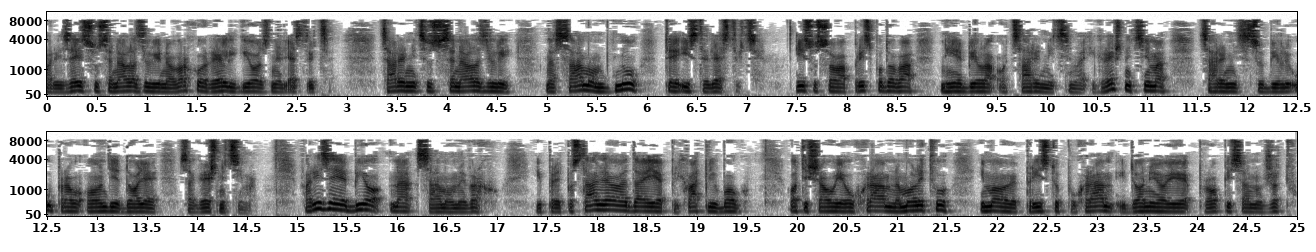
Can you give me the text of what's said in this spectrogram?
Farizeji su se nalazili na vrhu religiozne ljestvice. Carinici su se nalazili na samom dnu te iste ljestvice. Isusova prispodoba nije bila o carinicima i grešnicima, carinici su bili upravo ondje dolje sa grešnicima. Farizej je bio na samome vrhu i pretpostavljao da je prihvatljiv Bogu. Otišao je u hram na molitvu, imao je pristup u hram i donio je propisanu žrtvu.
